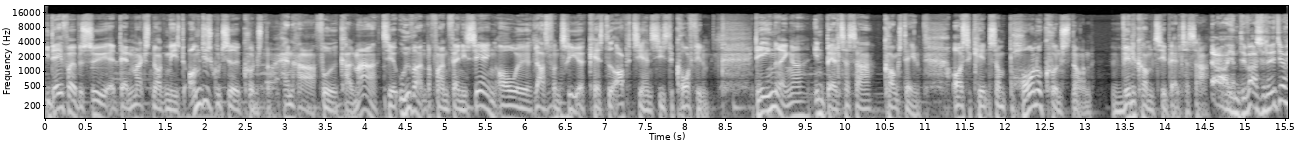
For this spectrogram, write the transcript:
I dag får jeg besøg af Danmarks nok mest omdiskuterede kunstner. Han har fået Karl Marr til at udvandre fra en fanisering, og øh, Lars von Trier kastet op til hans sidste kortfilm. Det er ingen ringer end Balthasar Kongsdal, også kendt som pornokunstneren. Velkommen til Balthasar. Åh, oh, jamen det var så lidt jo.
